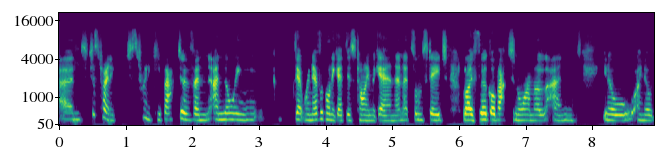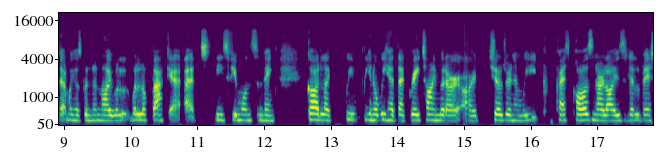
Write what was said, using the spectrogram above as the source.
and just trying to just trying to keep active and and knowing that we're never going to get this time again and at some stage life will go back to normal. And you know i know that my husband and i will, will look back at, at these few months and think God, like we, you know, we had that great time with our, our children and we pressed pause in our lives a little bit.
